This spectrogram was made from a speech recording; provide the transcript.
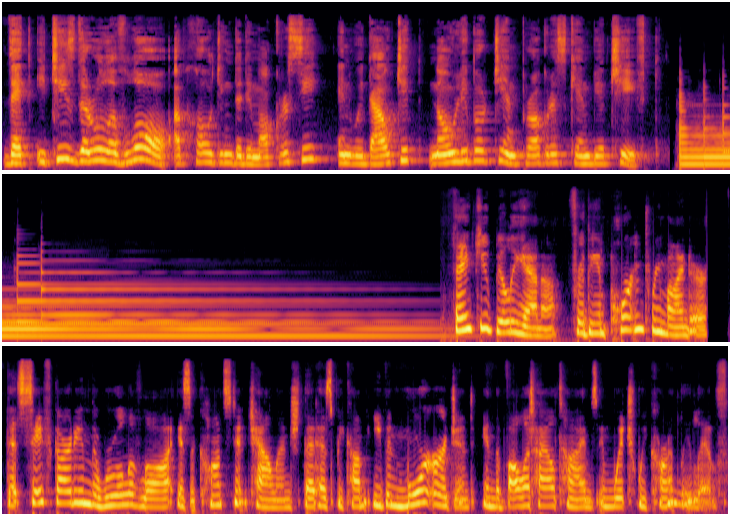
that it is the rule of law upholding the democracy, and without it, no liberty and progress can be achieved. Thank you, Biljana, for the important reminder that safeguarding the rule of law is a constant challenge that has become even more urgent in the volatile times in which we currently live.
